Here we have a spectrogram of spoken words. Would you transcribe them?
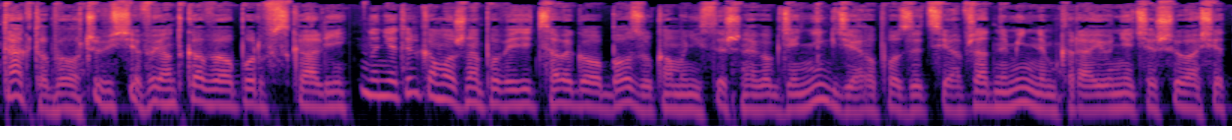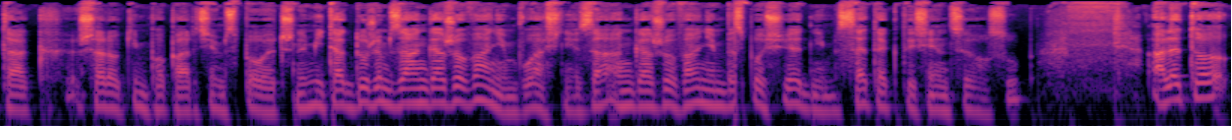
Tak, to był oczywiście wyjątkowy opór w skali, no nie tylko można powiedzieć całego obozu komunistycznego, gdzie nigdzie opozycja w żadnym innym kraju nie cieszyła się tak szerokim poparciem społecznym i tak dużym zaangażowaniem właśnie, zaangażowaniem bezpośrednim setek tysięcy osób, ale to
